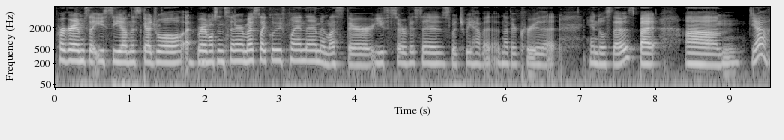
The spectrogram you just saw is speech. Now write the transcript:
programs that you see on the schedule at Brambleton Center, most likely we've planned them, unless they're youth services, which we have a, another crew that handles those. But um, yeah,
